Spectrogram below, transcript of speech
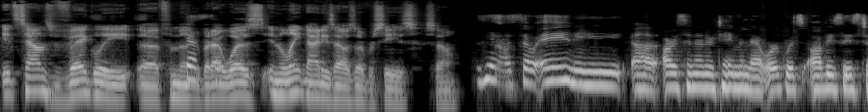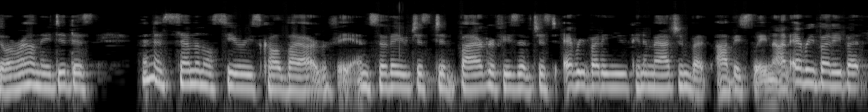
It sounds vaguely uh, familiar, yes, but I was in the late '90s. I was overseas, so yeah. So A and E, uh, Arts and Entertainment Network, which obviously is still around, they did this in a seminal series called Biography. And so they just did biographies of just everybody you can imagine, but obviously not everybody. But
